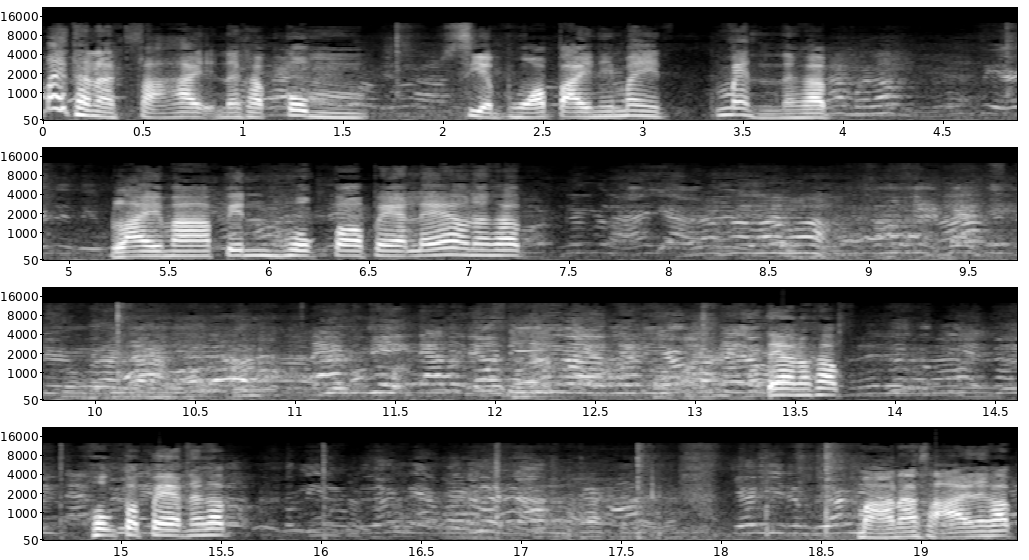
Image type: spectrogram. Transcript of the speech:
ไม่ถนัดซ้ายนะครับก้มเสียบหัวไปนี่ไม่แม่นนะครับไล่มาเป็น 6 ต่อ 8 แล้วนะครับแต้มนะครับ 6 ต่อ 8 นะครับ หมาหน้าซ้ายนะครับ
